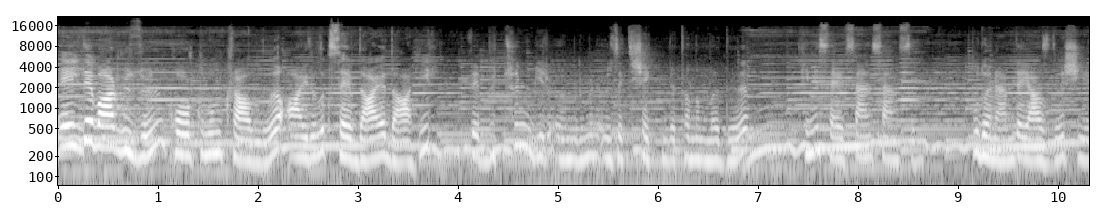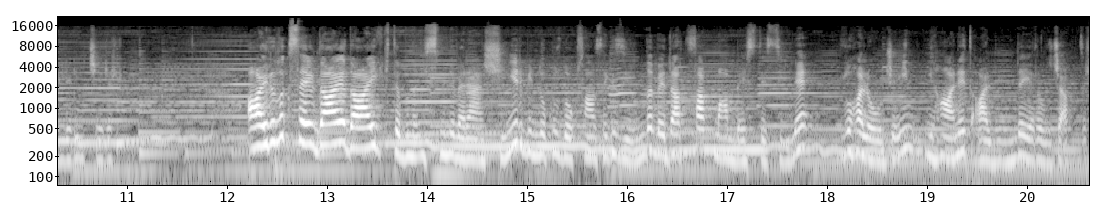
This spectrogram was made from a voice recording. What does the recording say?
Elde var hüzün, korkunun krallığı, ayrılık sevdaya dahil ve bütün bir ömrümün özeti şeklinde tanımladığı Kimi Sevsen Sensin bu dönemde yazdığı şiirleri içerir. Ayrılık Sevdaya Dahil kitabına ismini veren şiir 1998 yılında Vedat Sakman bestesiyle Zuhal Olcay'ın İhanet albümünde yer alacaktır.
